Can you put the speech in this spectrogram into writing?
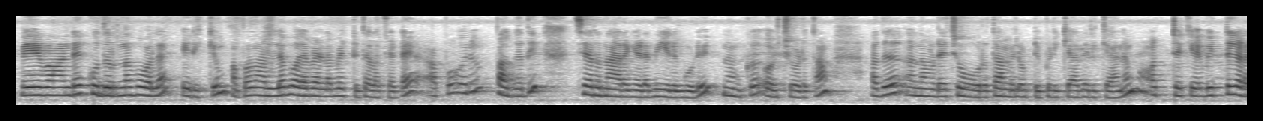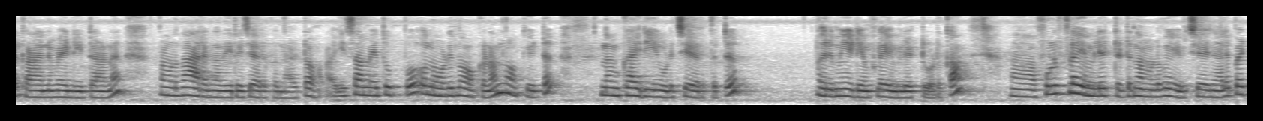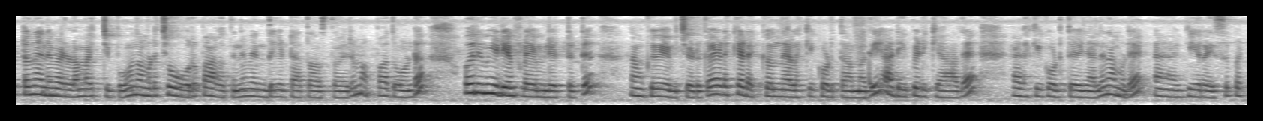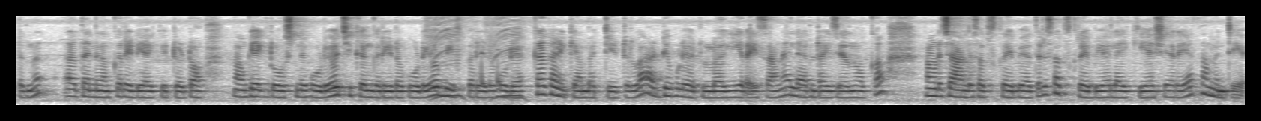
വേവാണ്ട് കുതിർന്ന പോലെ ഇരിക്കും. അപ്പോൾ നല്ല പോലെ വെള്ളം വെട്ടി തിളക്കട്ടെ. അപ്പോൾ ഒരു പകുതി ചെറുനാരങ്ങയുടെ നീരും കൂടി നമുക്ക് ഒഴിച്ചു കൊടുക്കാം. അത് നമ്മുടെ ചോറ് തമ്മിൽ ഒട്ടിപ്പിടിക്കാതിരിക്കാനും ഒറ്റയ്ക്ക് വിട്ട് കിടക്കാനും വേണ്ടിയിട്ടാണ് നമ്മൾ നാരങ്ങ നീര് ചേർക്കുന്നത് കേട്ടോ. ഈ സമയത്ത് ഉപ്പ് ഒന്നുകൂടി നോക്കണം. നോക്കിയിട്ട് നമുക്ക് അരിയും കൂടി ചേർത്തിട്ട് ഒരു മീഡിയം ഫ്ലെയിമിൽ ഇട്ട് കൊടുക്കാം. ഫുൾ ഫ്ലെയിമിൽ ഇട്ടിട്ട് നമ്മൾ വേവിച്ച് കഴിഞ്ഞാൽ പെട്ടെന്ന് തന്നെ വെള്ളം വറ്റിപ്പോവും. നമ്മുടെ ചോറ് പാകത്തിന് വെന്ത് കിട്ടാത്ത അവസ്ഥ വരും. അപ്പോൾ അതുകൊണ്ട് ഒരു മീഡിയം ഫ്ലെയിമിൽ ഇട്ടിട്ട് നമുക്ക് വേവിച്ചെടുക്കാം. ഇടയ്ക്കിടയ്ക്ക് ഒന്ന് ഇളക്കി കൊടുത്താൽ മതി. അടി പിടിക്കാതെ ഇളക്കി കൊടുത്തു കഴിഞ്ഞാൽ നമ്മുടെ ഗീ റൈസ് പെട്ടെന്ന് തന്നെ നമുക്ക് റെഡിയാക്കി കിട്ടും കേട്ടോ. നമുക്ക് എഗ് റോസ്റ്റിന്റെ കൂടെയോ ചിക്കൻ കറിയുടെ കൂടെയോ ബീഫ് കറിയുടെ കൂടെയോ ഒക്കെ കഴിക്കാൻ പറ്റിയിട്ടുള്ള അടിപൊളിയായിട്ടുള്ള ഗീ റൈസാണ് എല്ലാവരും ട്രൈ ചെയ്ത് നോക്കുക. നമ്മുടെ ചാനൽ സബ്സ്ക്രൈബ് ചെയ്യാത്തവർ സബ്സ്ക്രൈബ് ചെയ്യുക ലൈക്ക് ചെയ്യുക ഷെയർ ചെയ്യുക കമന്റ് ചെയ്യുക.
